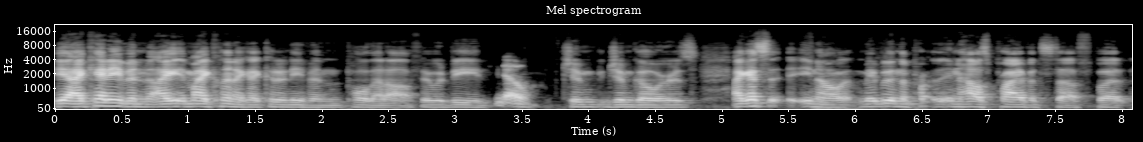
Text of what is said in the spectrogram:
yeah, I can't even. I in my clinic, I couldn't even pull that off. It would be No. gym gym goers. I guess you know maybe in the in-house private stuff, but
